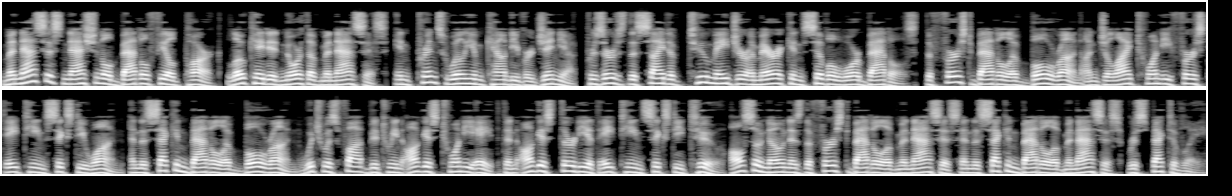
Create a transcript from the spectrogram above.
Manassas National Battlefield Park, located north of Manassas, in Prince William County, Virginia, preserves the site of two major American Civil War battles, the First Battle of Bull Run on July 21, 1861, and the Second Battle of Bull Run which was fought between August 28 and August 30, 1862 also known as the First Battle of Manassas and the Second Battle of Manassas, respectively.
